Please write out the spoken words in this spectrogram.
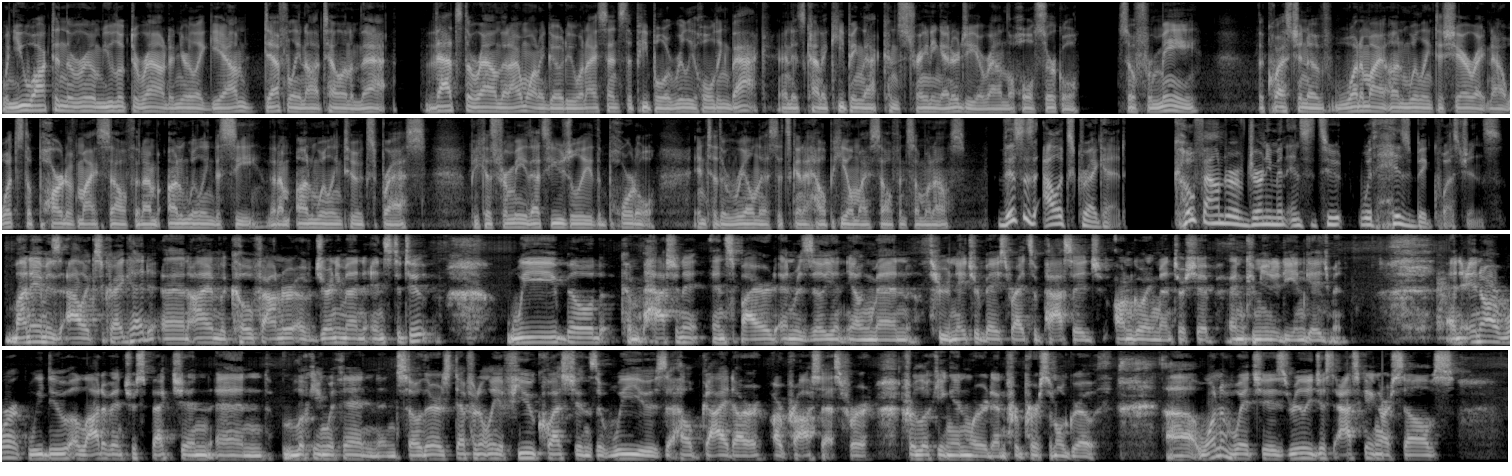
When you walked in the room, you looked around and you're like, yeah, I'm definitely not telling them that. That's the round that I want to go to when I sense that people are really holding back and it's kind of keeping that constraining energy around the whole circle. So for me, the question of what am I unwilling to share right now? What's the part of myself that I'm unwilling to see, that I'm unwilling to express? Because for me, that's usually the portal into the realness that's going to help heal myself and someone else. This is Alex Craighead, co founder of Journeyman Institute, with his big questions. My name is Alex Craighead, and I am the co founder of Journeyman Institute. We build compassionate, inspired, and resilient young men through nature based rites of passage, ongoing mentorship, and community engagement. And in our work, we do a lot of introspection and looking within. And so there's definitely a few questions that we use that help guide our, our process for, for looking inward and for personal growth. Uh, one of which is really just asking ourselves,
